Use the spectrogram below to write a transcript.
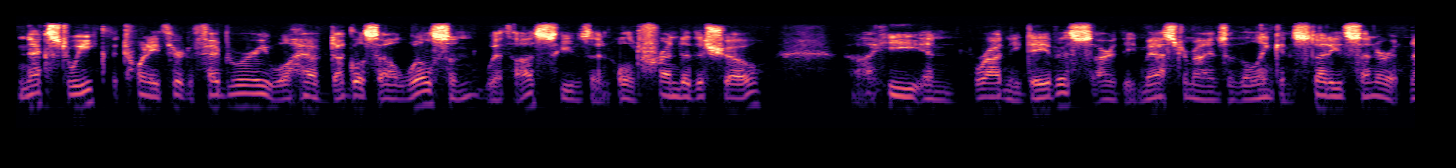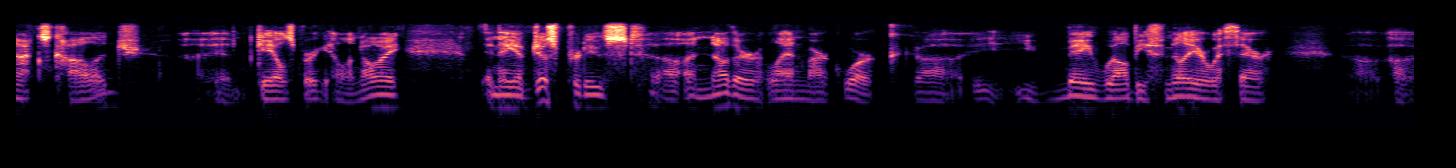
Next week, the 23rd of February, we'll have Douglas L. Wilson with us. He's an old friend of the show. Uh, he and Rodney Davis are the masterminds of the Lincoln Studies Center at Knox College uh, in Galesburg, Illinois. And they have just produced uh, another landmark work. Uh, you may well be familiar with their uh, uh,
